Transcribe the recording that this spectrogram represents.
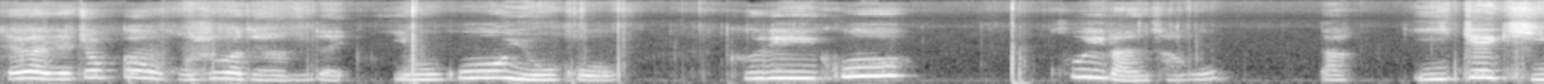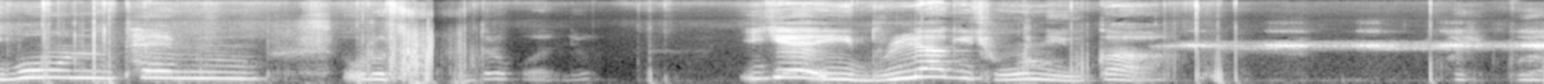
제가 이제 조금 고수가 되었는데, 요거, 요거, 그리고 코일 안 사고, 딱 이게 기본템으로 다 만들었거든요. 이게 이 물약이 좋은 이유가 아니 뭐야?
